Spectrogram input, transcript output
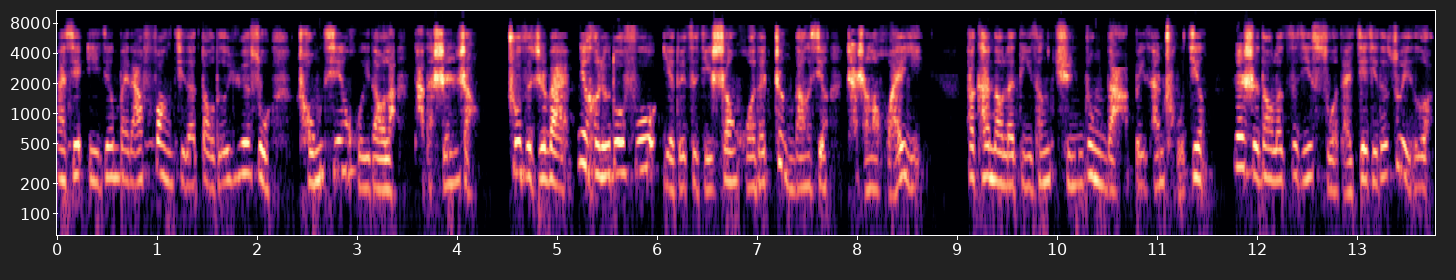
那些已经被他放弃的道德约束重新回到了他的身上。除此之外，涅赫留多夫也对自己生活的正当性产生了怀疑。他看到了底层群众的悲惨处境，认识到了自己所在阶级的罪恶。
